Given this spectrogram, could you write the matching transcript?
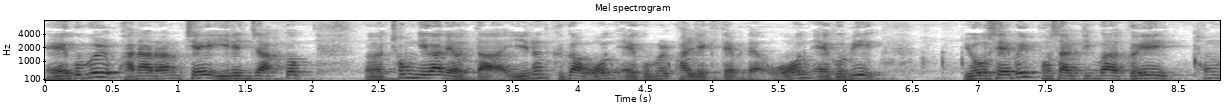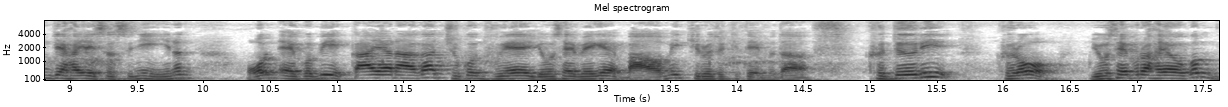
애굽을 관할하는 제1인자급 어, 총리가 되었다. 이는 그가 온 애굽을 관리했기 때문에 온 애굽이 요셉의 보살핌과 그의 통제하에 있었으니 이는 온 애굽이 까야나가 죽은 후에 요셉에게 마음이 길어졌기 때문이다. 그들이 그로 요셉으로 하여금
